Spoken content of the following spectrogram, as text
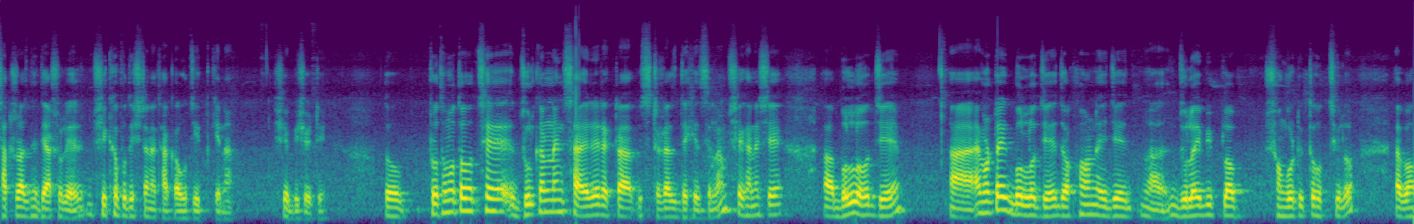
ছাত্র রাজনীতি আসলে শিক্ষা প্রতিষ্ঠানে থাকা উচিত কিনা সে বিষয়টি। তো প্রথমত হচ্ছে জুলকারনাইন সাইরের একটা স্ট্যাটাস দেখেছিলাম। সেখানে সে বলল যে এমনটাই বলল যে, যখন এই যে জুলাই বিপ্লব সংগঠিত হচ্ছিল এবং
